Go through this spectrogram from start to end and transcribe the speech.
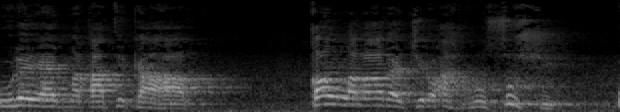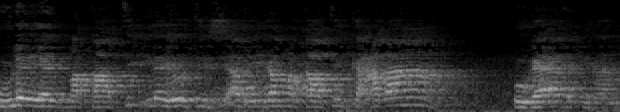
uu leeyahay marqaati ka ahaa qowl labaada jiro ah rusushi uu leeyahay marqaati ilaahay hortiisa ariga marqaati ka cadaan ogaada inaan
